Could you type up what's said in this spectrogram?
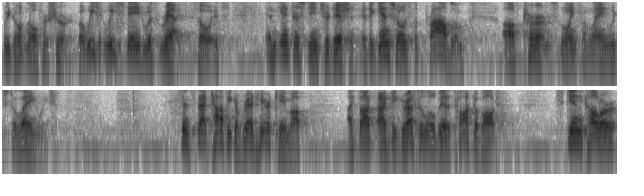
We don't know for sure. But we, we stayed with red, so it's an interesting tradition. It again shows the problem of terms going from language to language. since that topic of red hair came up, I thought I'd digress a little bit and talk about skin color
